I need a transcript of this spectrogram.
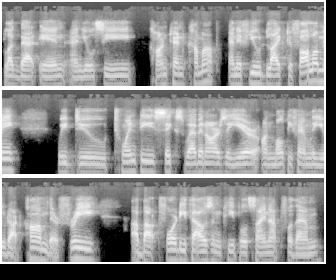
plug that in and you'll see content come up. And if you'd like to follow me, we do 26 webinars a year on multifamilyu.com. They're free. About 40,000 people sign up for them.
